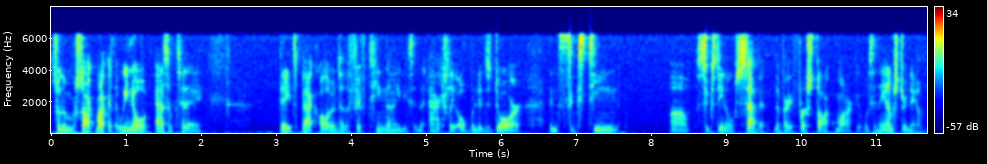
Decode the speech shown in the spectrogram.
So the stock market that we know as of today dates back all the way into the 1590s, and it actually opened its door in 16 um, 1607, the very first stock market was in Amsterdam.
